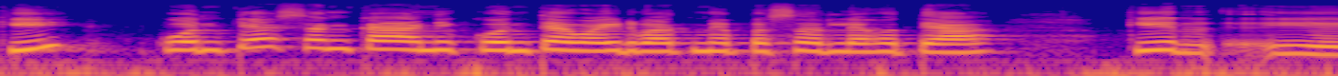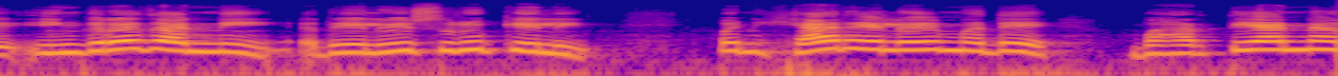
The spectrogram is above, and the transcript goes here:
की कोणत्या शंका आणि कोणत्या वाईट बातम्या पसरल्या होत्या की इंग्रजांनी रेल्वे सुरू केली पण ह्या रेल्वेमध्ये भारतीयांना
